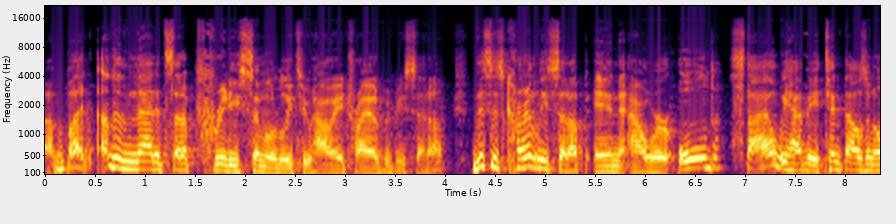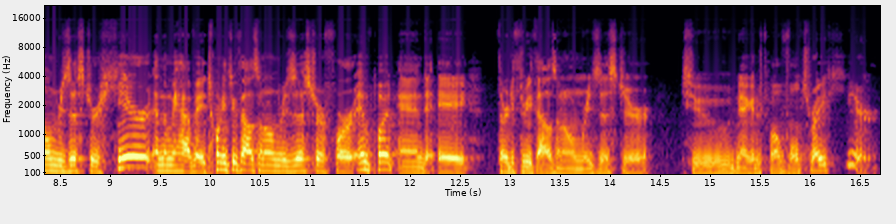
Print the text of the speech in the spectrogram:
Uh, but other than that, it's set up pretty similarly to how a triode would be set up. This is currently set up in our old style. We have a 10,000 ohm resistor here, and then we have a 22,000 ohm resistor for input and a 33,000 ohm resistor to negative 12 volts right here.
